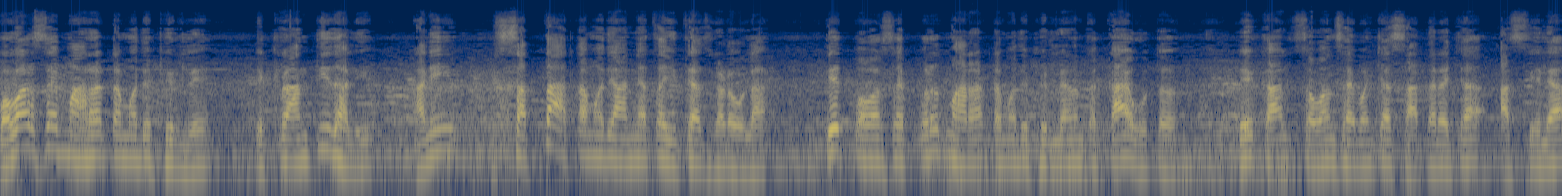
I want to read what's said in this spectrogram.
पवारसाहेब महाराष्ट्रामध्ये फिरले एक क्रांती झाली आणि सत्ता हातामध्ये आणण्याचा इतिहास घडवला. तेच पवारसाहेब परत महाराष्ट्रामध्ये फिरल्यानंतर काय होतं हे काल चव्हाणसाहेबांच्या साताऱ्याच्या असलेल्या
